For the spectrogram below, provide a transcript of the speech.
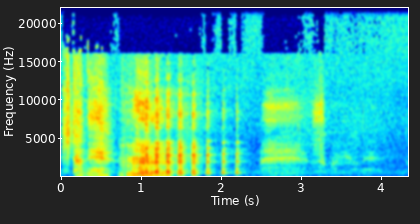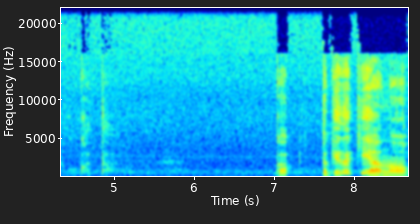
来たねすごいよねすごかったが時々あの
